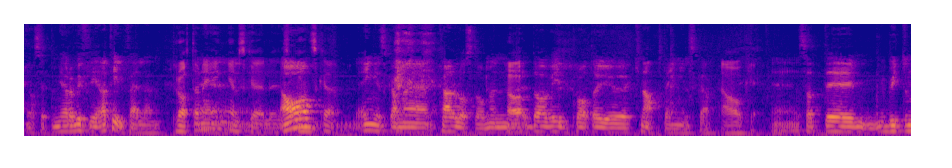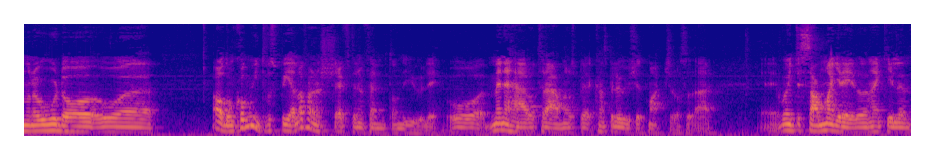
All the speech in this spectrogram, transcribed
jag har sett dem göra vid flera tillfällen. Pratar ni Eh, engelska eller ja, spanska? engelska med Carlos då, men Ja. David pratar ju knappt engelska. Ja, okej. Eh, Så att eh, vi bytte några ord och, och eh, Ja, de kommer ju inte få spela förrän efter den 15 juli. Och, men är här och tränar och spela, kan spela u matcher och sådär. Eh, Det var ju inte samma grej då, den här killen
